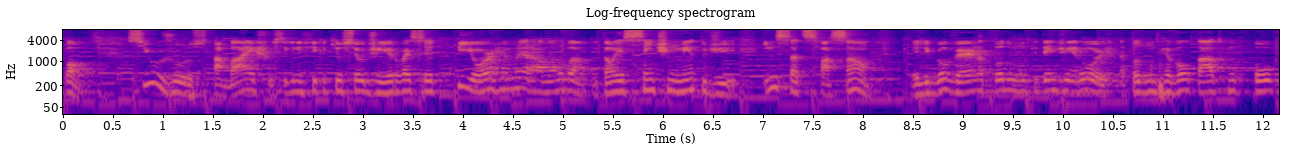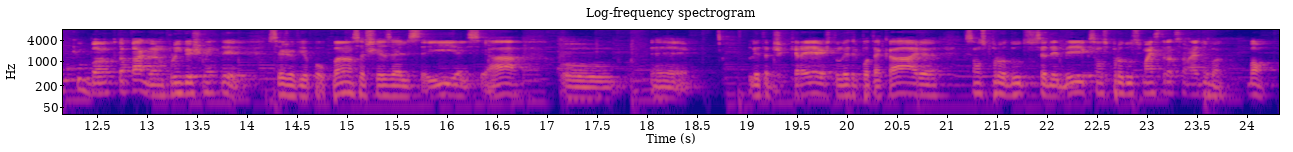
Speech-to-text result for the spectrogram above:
Bom, se o juros está baixo, significa que o seu dinheiro vai ser pior remunerado lá no banco. Então, esse sentimento de insatisfação ele governa todo mundo que tem dinheiro hoje. Tá todo mundo revoltado com o pouco que o banco está pagando para o investimento dele. Seja via poupança, seja LCI, LCA, ou é, letra de crédito, letra hipotecária, que são os produtos CDB, que são os produtos mais tradicionais do banco. Bom,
